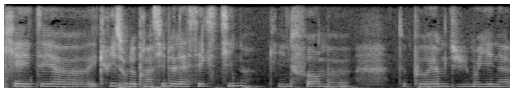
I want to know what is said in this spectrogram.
Qui a été euh, écrit sur le principe de la sextine, qui est une forme de poème du Moyen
